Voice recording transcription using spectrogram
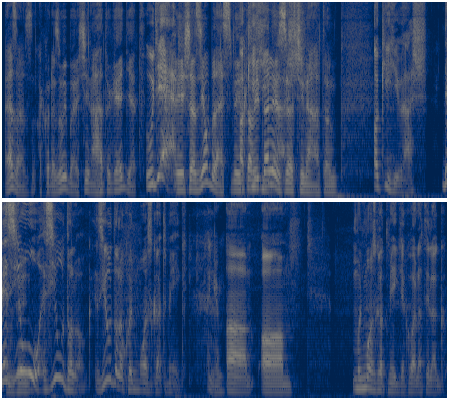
ez az, akkor az újban is csinálhatok egyet. Ugye? És ez jobb lesz, mint A amit kihívás. először csináltam. A kihívás. De ez Úgyhogy- jó, ez jó dolog. Ez jó dolog, hogy mozgat még. Igen. A, a, hogy mozgat még gyakorlatilag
